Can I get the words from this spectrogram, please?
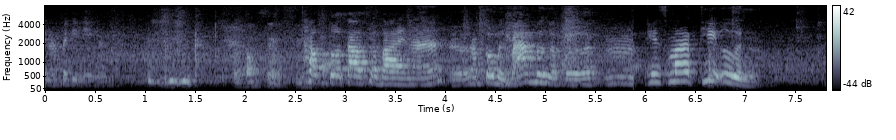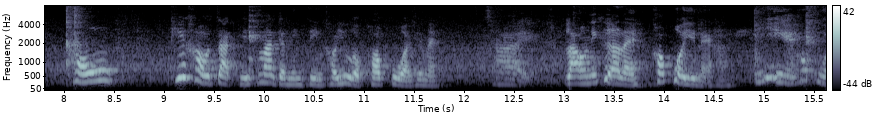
ยนะไปรินเองอะก็ต้องเซลฟี่ทำตัวตามสบายนะเออทำตัวเหมือนบ้านมึงอะเฟิร์สคริสต์มาสที่อื่น เขาที่เขาจัดคริสต์มาสกันจริง ๆ เขาอยู่กับครอบครัวใช่ไหม ใช่ เรานี่คืออะไร ครอบครัวอยู่ไหนคะ นี่ไงครอบครัว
